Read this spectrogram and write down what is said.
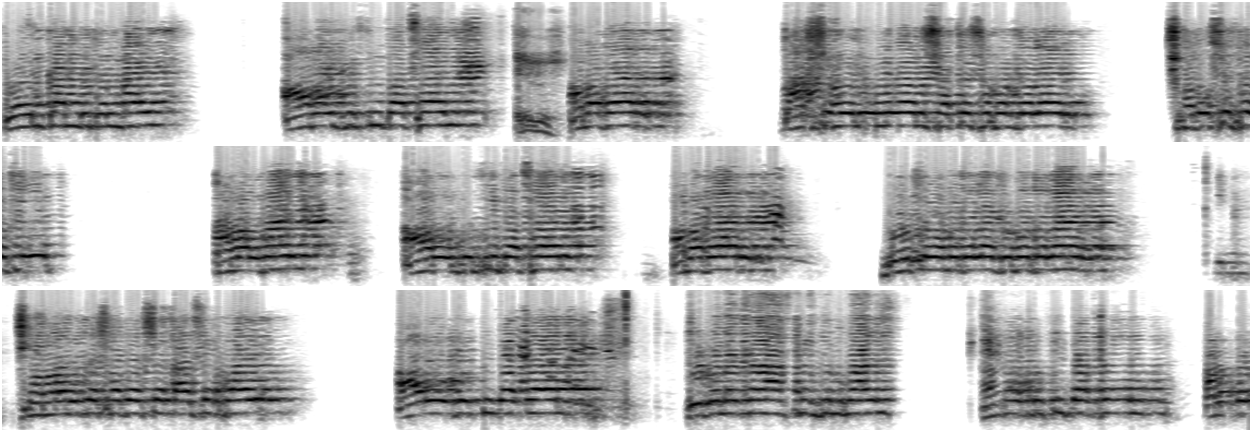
রহিম খান আরও উপস্থিত আছেন আমাদের বাক্সহীন ইউনিয়ন স্বেচ্ছাসেবক দলের সদস্য সচিব কামাল ভাই আরও উপস্থিত আছেন আমাদের গুরুকুল উপজেলা দলের সম্মানিত সদস্য কাশের ভাই। আরও উপস্থিত আছেন যুবনেতা আফরিদুল ভাই। আরও উপস্থিত আছেন আমাদের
